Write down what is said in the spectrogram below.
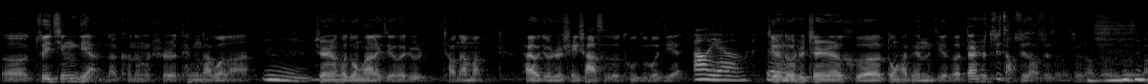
呃，最经典的可能是《太空大灌篮》，嗯，真人和动画的结合就是乔丹嘛。还有就是谁杀死的兔子罗杰，哦呀，基本都是真人和动画片的结合。但是最早最早最早最早最早最早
